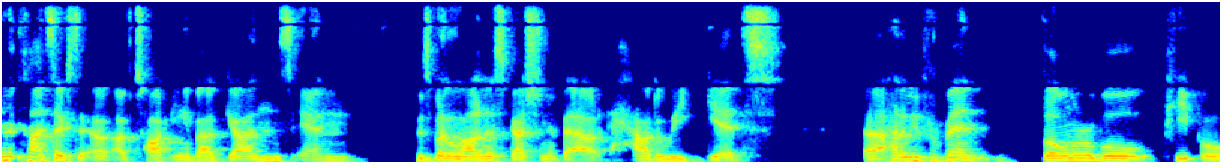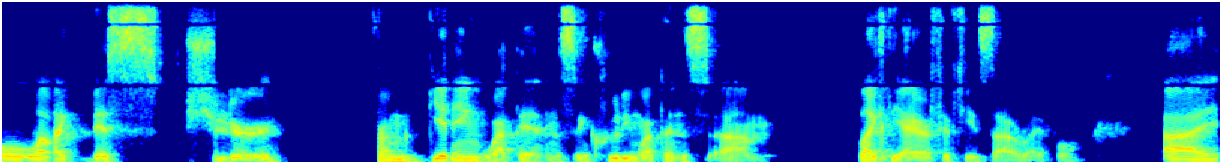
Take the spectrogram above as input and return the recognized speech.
in the context of, of, talking about guns, and there's been a lot of discussion about how do we get, uh, how do we prevent vulnerable people like this shooter from getting weapons, including weapons um, like the AR-15 style rifle. Uh,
